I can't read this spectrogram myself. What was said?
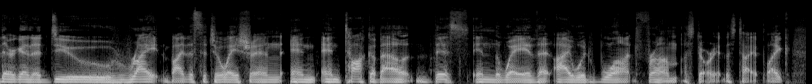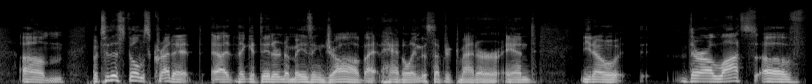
they're to do right by the situation and and talk about this in the way that I would want from a story of this type. Like um but to this film's credit I think it did an amazing job at handling the subject matter. And you know there are lots of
